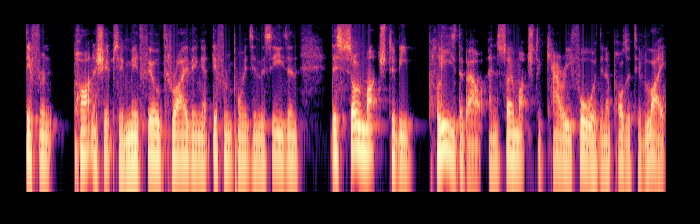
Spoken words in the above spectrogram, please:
different partnerships in midfield thriving at different points in the season. There's so much to be pleased about and so much to carry forward in a positive light.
